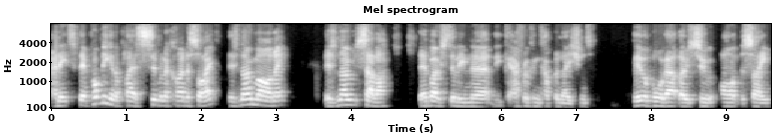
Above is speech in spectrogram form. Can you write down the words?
And it's they're probably going to play a similar kind of side. There's no Mane, there's no Salah. They're both still in uh, the African Cup of Nations. Liverpool without those two aren't the same.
